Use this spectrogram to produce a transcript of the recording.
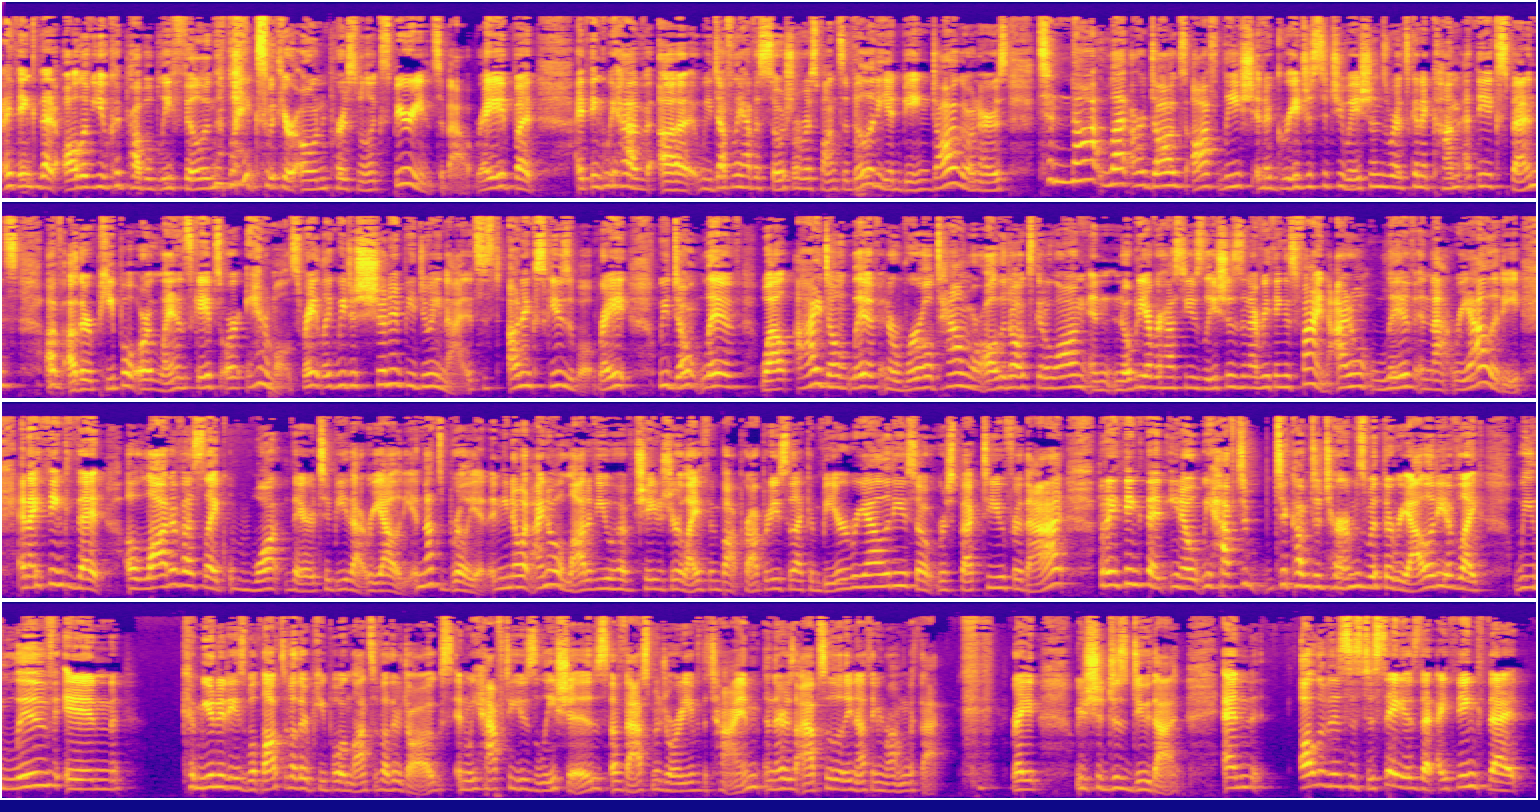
I think that all of you could probably fill in the blanks with your own personal experience about, right? But I think we have, uh, we definitely have a social responsibility in being dog owners to not let our dogs off leash in egregious situations where it's going to come at the expense of other people or landscapes or animals, right? Like we just shouldn't be doing that. It's just unexcusable, right? We don't live, well, I don't live in a rural town where all the dogs get along and nobody ever has to use leashes and everything is fine. I don't live in that reality. And I think that a lot of us like want there to be that reality. And that's brilliant. And you know what? I know a lot of you have changed your life and bought property so that can be your reality. So respect to you for that. But I think that, you know, we have to to come to terms with the reality of like we live in communities with lots of other people and lots of other dogs and we have to use leashes a vast majority of the time and there's absolutely nothing wrong with that right we should just do that and all of this is to say is that I think that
